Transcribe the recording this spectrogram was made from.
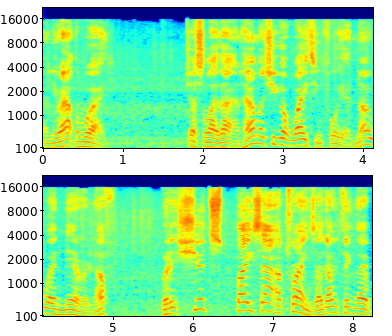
And you're out the way. Just like that. And how much you got waiting for you? Nowhere near enough. But it should space out our trains. I don't think they're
